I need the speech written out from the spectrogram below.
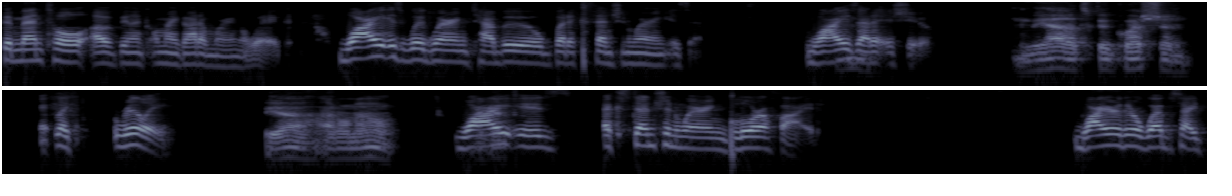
the mental of being like, oh my God, I'm wearing a wig. Why is wig wearing taboo, but extension wearing isn't? Why is mm-hmm. that an issue? yeah that's a good question Like, really? yeah i don't know Why is extension wearing glorified? Why are their websites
